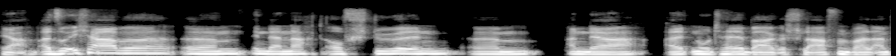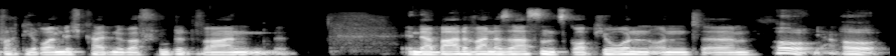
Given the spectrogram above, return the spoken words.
ja, also ich habe ähm, in der Nacht auf Stühlen ähm, an der alten Hotelbar geschlafen, weil einfach die Räumlichkeiten überflutet waren. in der Badewanne saßen Skorpion und ähm, oh, ja. oh.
